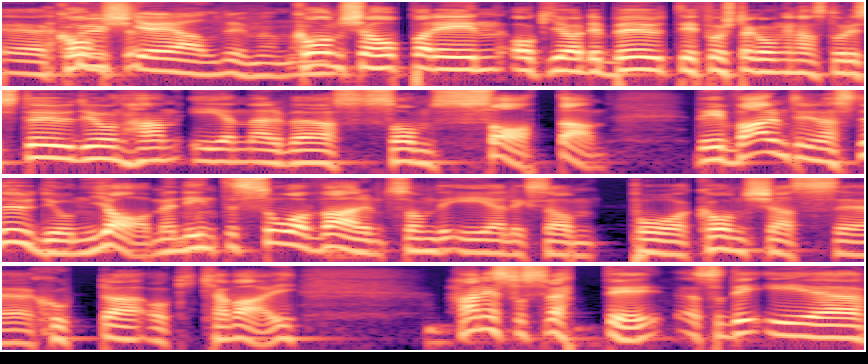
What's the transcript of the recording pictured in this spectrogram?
eh, Sjuk Concha, är jag aldrig men... Concha hoppar in och gör debut, det är första gången han står i studion, han är nervös som satan. Det är varmt i den här studion, ja, men det är inte så varmt som det är liksom på Conchas eh, skjorta och kavaj. Han är så svettig, alltså det är,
